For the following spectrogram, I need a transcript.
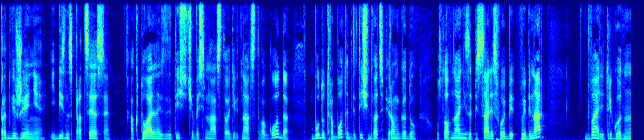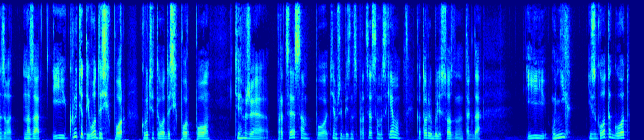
продвижения и бизнес-процессы, актуальные с 2018-2019 года, будут работать в 2021 году. Условно, они записали свой вебинар два или три года назад, назад и крутят его до сих пор. Крутят его до сих пор по тем же процессам, по тем же бизнес-процессам и схемам, которые были созданы тогда. И у них из года в год,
